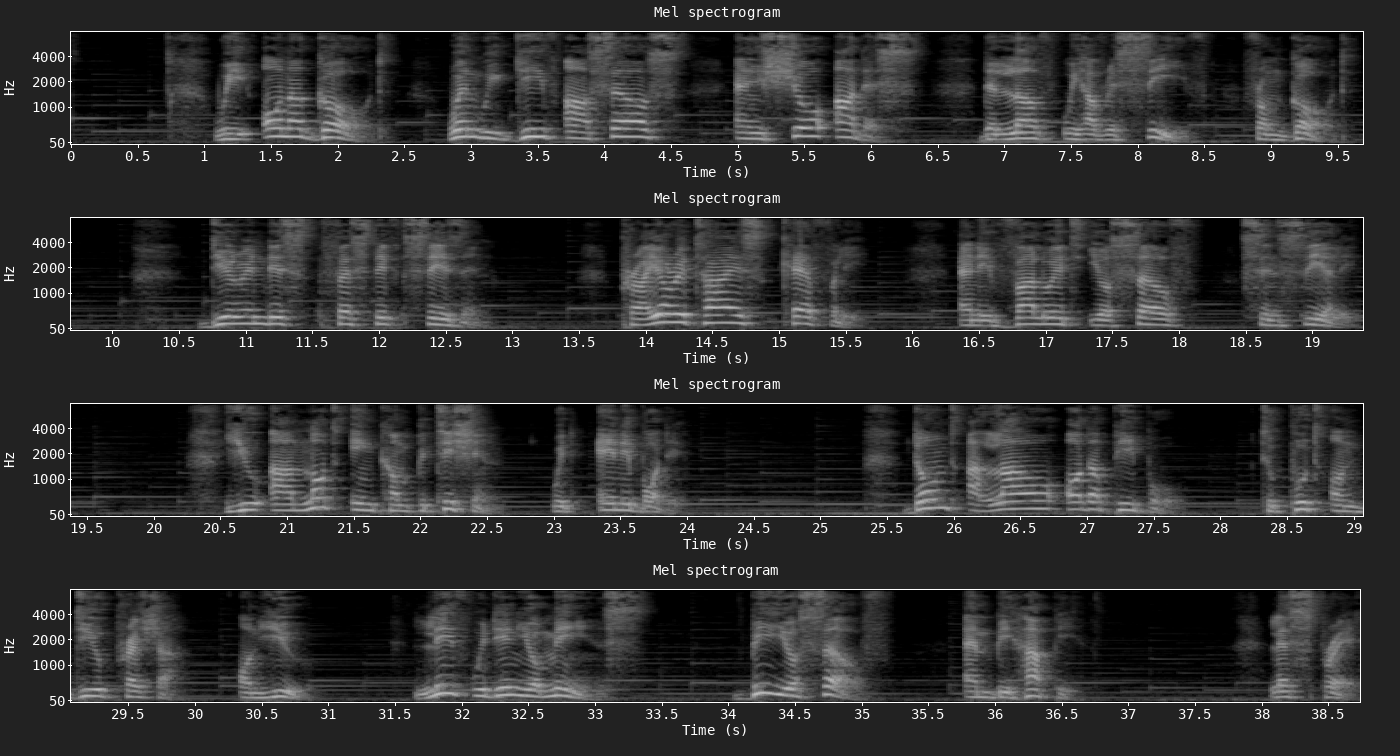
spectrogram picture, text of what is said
We honor God when we give ourselves and show others the love we have received from God. During this festive season, prioritize carefully and evaluate yourself sincerely. You are not in competition with anybody. Don't allow other people to put undue pressure on you. Live within your means. Be yourself and be happy. Let's pray.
